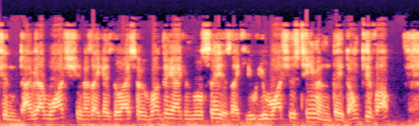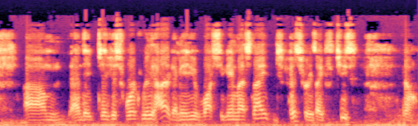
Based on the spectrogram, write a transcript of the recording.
can I, I watch and as like I go, I said one thing I can will say is like you, you watch this team and they don't give up, um, and they, they just work really hard. I mean, you watched the game last night in Pittsburgh. It's like, geez, you know,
